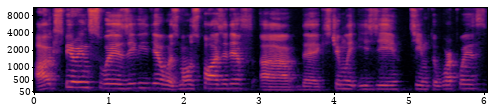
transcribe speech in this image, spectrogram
Our experience with eVideo was most positive. Uh, they're extremely easy team to work with.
